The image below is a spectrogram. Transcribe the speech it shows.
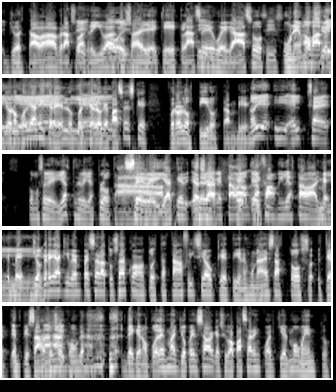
yo estaba brazo Sí, arriba, tú sabes, qué clase Sí. de juegazo, Sí, una No, emoción, papi, yo no podía ni creerlo, porque lo que pasa es que fueron los tiros también. No, y, y él, o sea, como se veía, se veía explotar. Se veía que- o se sea, veía que estaba, eh, la eh, familia estaba allí. Me- me- yo creía que iba a empezar a, tú sabes, cuando tú estás tan aficiado que tienes una de esas tos, que empiezas a toser con de que no puedes más. Yo pensaba que eso iba a pasar en cualquier momento.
